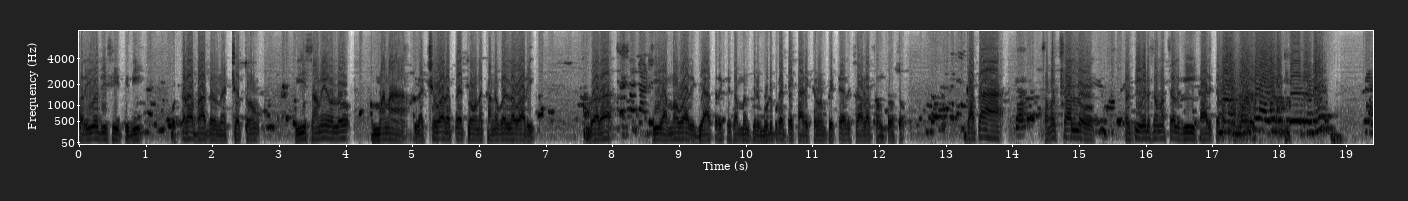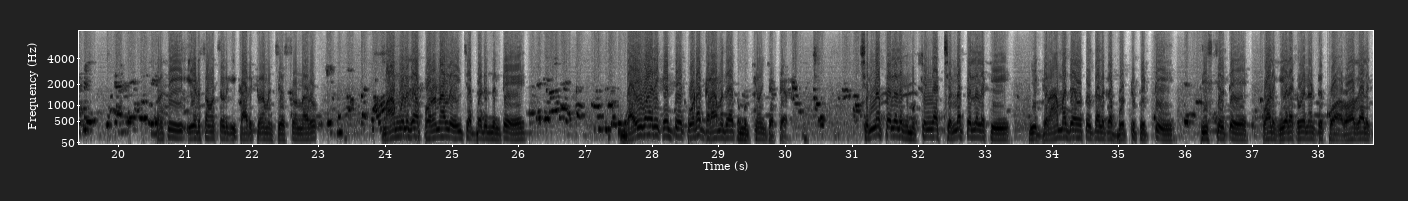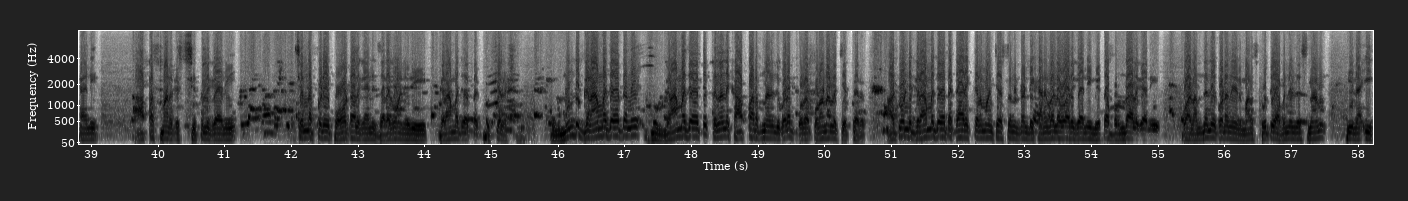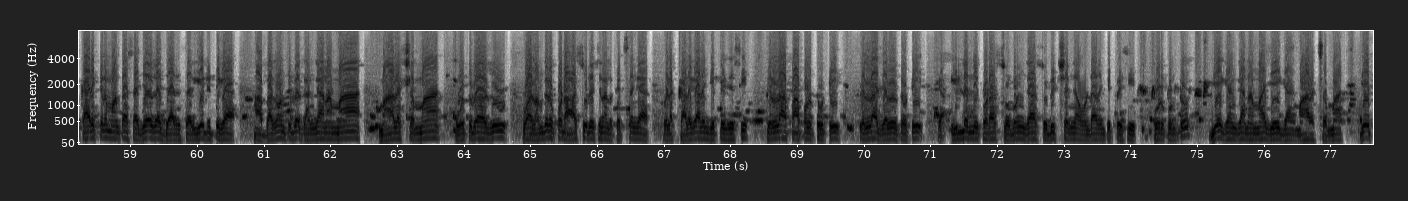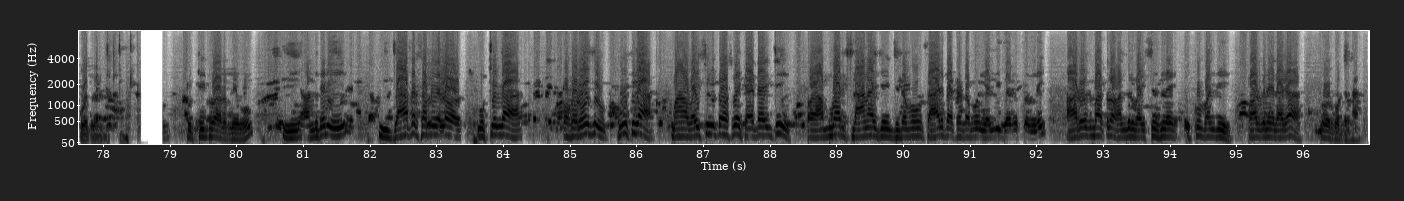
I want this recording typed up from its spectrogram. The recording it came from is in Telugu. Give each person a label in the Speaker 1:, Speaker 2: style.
Speaker 1: త్రయోదశి తిథి ఉత్తరాభాద్ర నక్షత్రం. ఈ సమయంలో మన లక్షవారపేటలో ఉన్న కనుగొళ్ళ వారి ద్వారా ఈ అమ్మవారి జాతరకి సంబంధించిన ముడుపు కట్టే కార్యక్రమం పెట్టారు. చాలా సంతోషం. గత సంవత్సరాల్లో ప్రతి ఏడు సంవత్సరాలకి ఈ కార్యక్రమం ప్రతి ఏడు సంవత్సరాలకి ఈ కార్యక్రమం చేస్తున్నారు. మామూలుగా పురాణాల్లో ఏం చెప్పబడిందంటే దైవానికంటే కూడా గ్రామదేవత ముఖ్యం అని చెప్పారు. చిన్న పిల్లలకి ముఖ్యంగా చిన్నపిల్లలకి ఈ గ్రామ దేవతల తలక బొట్టు పెట్టి తీసుకెళ్తే వాళ్ళకి ఏ రకమైన రోగాలు కానీ ఆపస్మారక స్థితులు కానీ చిన్నప్పుడే పోవటాలు కానీ జరగం అనేది గ్రామ దేవత ముఖ్య లక్షణం. ముందు గ్రామ దేవతని గ్రామ దేవత పిల్లల్ని కాపాడుతుందనేది కూడా పురాణాలు చెప్పారు. అటువంటి గ్రామ దేవత కార్యక్రమం చేస్తున్నటువంటి కనగొళ్ళ వారు కానీ మిగతా బృందాలు కానీ వాళ్ళందరినీ కూడా నేను మనస్ఫూర్తిగా అభినందిస్తున్నాను. ఈయన ఈ కార్యక్రమం అంతా సజీవంగా జారి జరిగేటట్టుగా ఆ భగవంతుడు గంగానమ్మ మహాలక్ష్మమ్మ పోతురాజు వాళ్ళందరూ కూడా ఆశీర్వచనాలు ఖచ్చితంగా వీళ్ళకి కలగాలని చెప్పేసి పిల్ల పాపలతోటి పిల్ల జల్లలతోటి ఇళ్ళన్నీ కూడా శుభంగా సుభిక్షంగా ఉండాలని చెప్పేసి కోరుకుంటూ ఏ గంగా గానమ్మ జై గ- మహాలక్ష్మ జై పోతురాజు.
Speaker 2: పుట్టినవారు మేము. ఈ అందుకని ఈ జాతర సమయంలో ముఖ్యంగా ఒక రోజు పూర్తిగా మా వయసుల కోసమే కేటాయించి అమ్మవారికి స్నానాలు చేయించడము సారి పెట్టడము ఇవన్నీ జరుగుతుంది. ఆ రోజు మాత్రం అందరు వయసులే ఎక్కువ మంది పాల్గొనేలాగా కోరుకుంటున్నాను.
